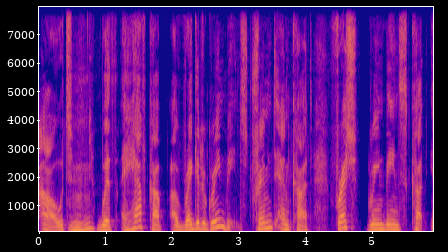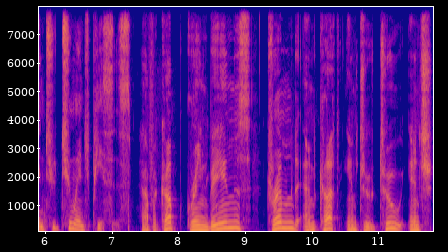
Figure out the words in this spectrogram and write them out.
out Mm-hmm. with a half cup of regular green beans, trimmed and cut. Fresh green beans cut into two-inch pieces. Half a cup green beans, trimmed and cut into two inch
